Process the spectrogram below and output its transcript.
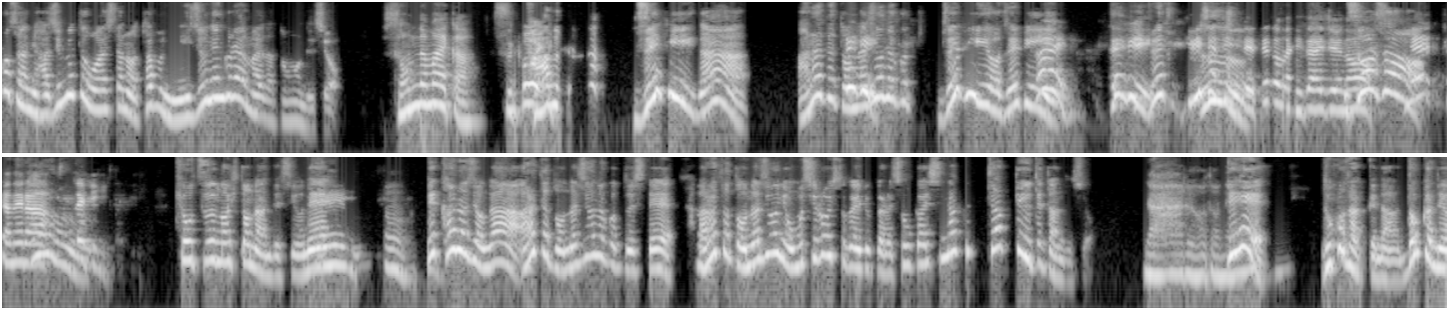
子さんに初めてお会いしたのは多分20年ぐらい前だと思うんですよ。そんな前か。すごい。多分、ゼフィーが、あなたと同じようなこと、ゼフィーよ、ゼフィー。はい。ぜひ、ぜひギリシャ人ってうんテトナに在住の、そうそう、ね、チャネラうんぜひ。共通の人なんですよね。ね。うん。で、彼女があなたと同じようなことして、うんあなたと同じように面白い人がいるから紹介しなくちゃって言ってたんですよ。なるほどね。で、どこだっけな？どっかで、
